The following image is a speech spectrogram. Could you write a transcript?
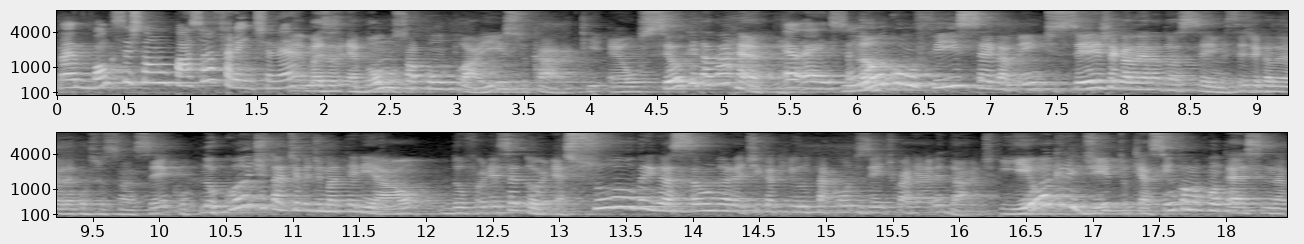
Mas é bom que vocês estão um passo à frente, né? É, mas é bom só pontuar isso, cara, que é o seu que dá na reta. É, é isso aí. Não confie cegamente, seja a galera do ACM, seja a galera da construção a seco, no quantitativo de material do fornecedor. É sua obrigação garantir que aquilo está condizente com a realidade. E eu acredito que assim como acontece na,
